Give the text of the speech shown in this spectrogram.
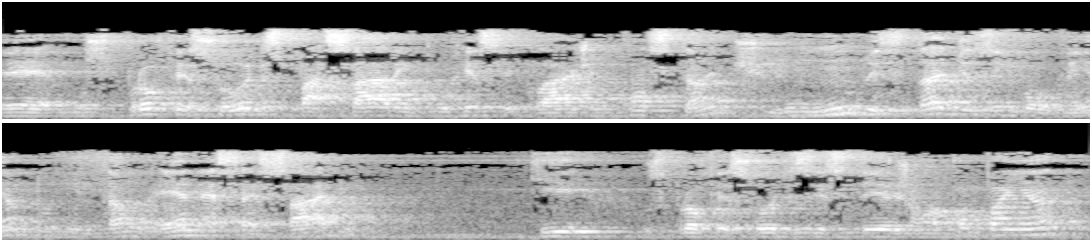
é, os professores passarem por reciclagem constante, o mundo está desenvolvendo, então é necessário que os professores estejam acompanhando.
